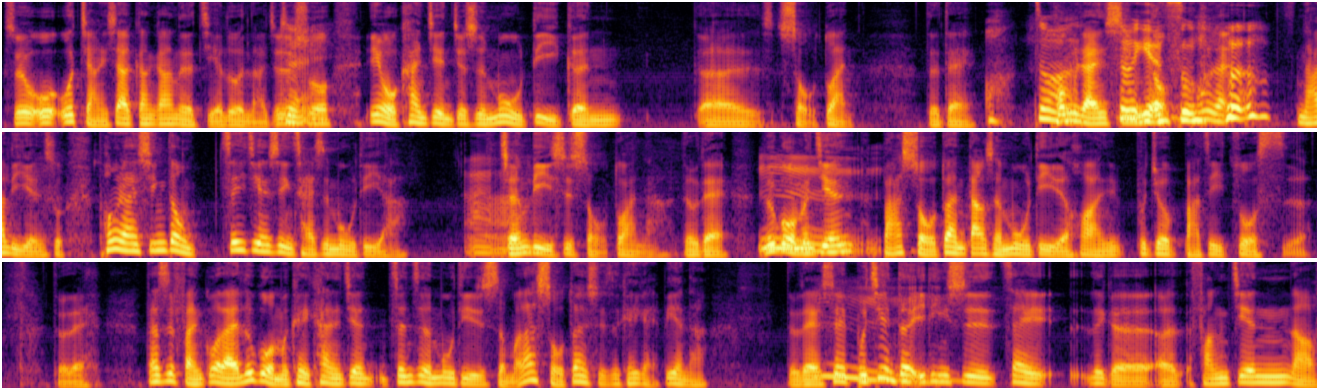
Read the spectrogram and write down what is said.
所以我我讲一下刚刚的结论啦，就是说，因为我看见就是目的跟呃手段。对不对？哦，怦然心动，怦然 哪里严肃？怦然心动这件事情才是目的啊！啊整理是手段啊，对不对？如果我们今天把手段当成目的的话，嗯、你不就把自己做死了，对不对？但是反过来，如果我们可以看得见真正的目的是什么，那手段随时可以改变啊，对不对？嗯、所以不见得一定是在那个呃房间啊、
